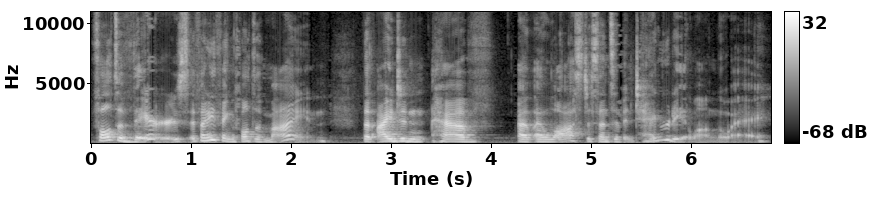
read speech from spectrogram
fault of theirs, if anything, fault of mine that I didn't have. I, I lost a sense of integrity along the way.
